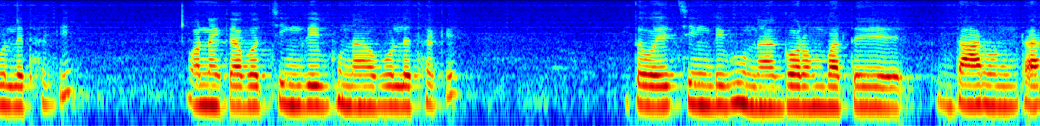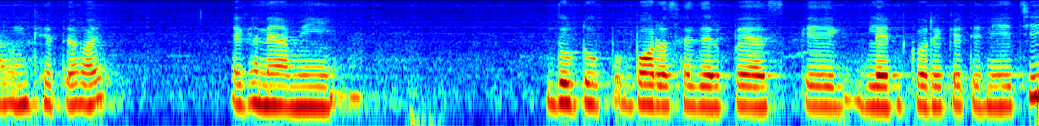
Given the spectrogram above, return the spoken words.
বলে থাকি। অনেকে আবার চিংড়ি ভুনা বলে থাকে। তো এই চিংড়ি ভুনা গরম ভাতে দারুণ দারুণ খেতে হয়। এখানে আমি দুটো বড় সাইজের পেঁয়াজকে ব্লেন্ড করে কেটে নিয়েছি।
